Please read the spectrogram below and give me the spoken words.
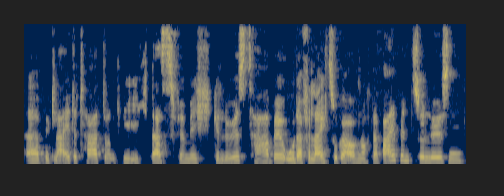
äh, begleitet hat und wie ich das für mich gelöst habe oder vielleicht sogar auch noch dabei bin zu lösen.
